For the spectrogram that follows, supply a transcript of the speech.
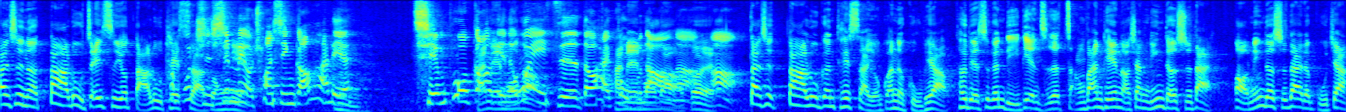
但是呢，大陆这一次又打入特斯拉，不只是没有创新高，它连前坡高点的位置都还够不到呢。对，但是大陆跟特斯拉有关的股票，特别是跟锂电池的涨翻天了，像宁德时代哦，宁德时代的股价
